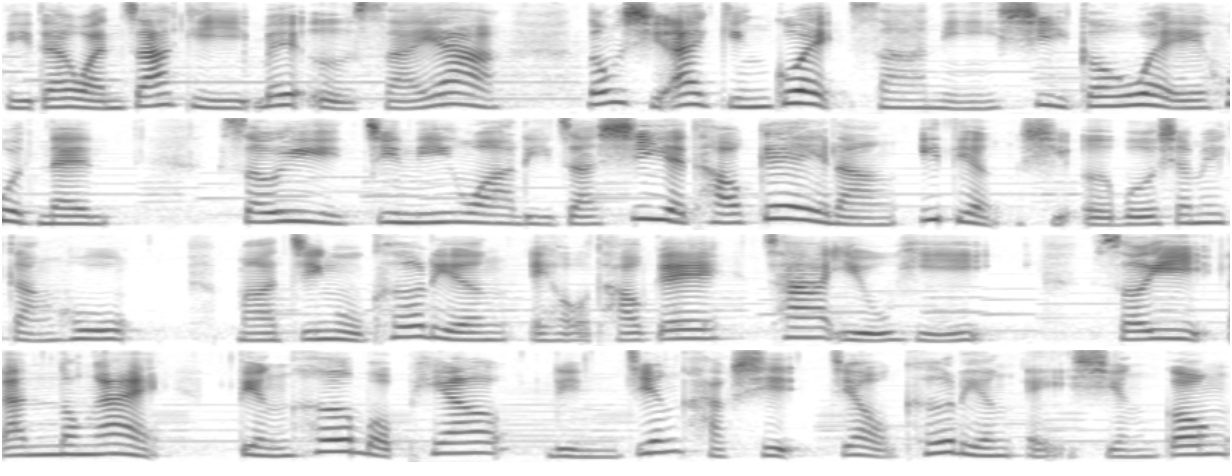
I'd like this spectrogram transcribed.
伫台湾早期要学师啊，拢是爱经过三年四个月的训练。所以，一年换二十四个头家的人，一定是学无虾米功夫，嘛真有可能会互头家炒鱿鱼。所以，咱拢爱定好目标，认真学习，才有可能会成功。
